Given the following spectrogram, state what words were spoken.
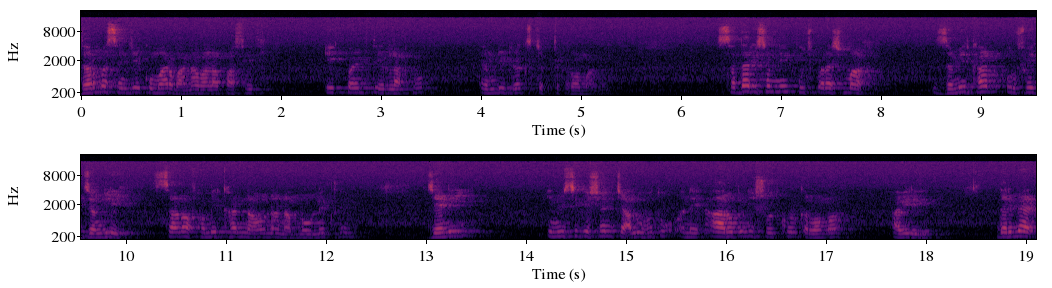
ધર્મ સંજય કુમાર વાનાવાલા પાસેથી એક પોઈન્ટ તેર લાખનો એમડી ડ્રગ્સ જપ્ત કરવામાં આવેલો સદર ઇસમની પૂછપરછમાં ઝમીર ખાન ઉર્ફે જંગલી સન ઓફ અમીર ખાન નાઓના નામનો ઉલ્લેખ થયો. જેની ઇન્વેસ્ટિગેશન ચાલુ હતું અને આ આરોપીની શોધખોળ કરવામાં આવી રહી હતી. દરમિયાન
